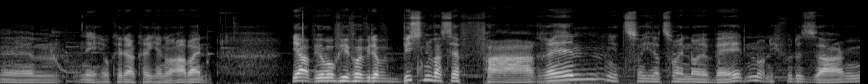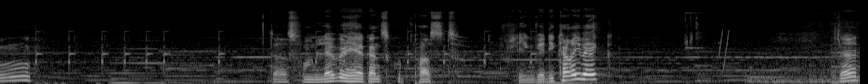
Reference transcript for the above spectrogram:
Ähm, nee, okay, da kann ich ja nur arbeiten. Ja, wir haben auf jeden Fall wieder ein bisschen was erfahren. Jetzt wieder zwei neue Welten und ich würde sagen, da es vom Level her ganz gut passt, fliegen wir in die Karibik. Ne?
